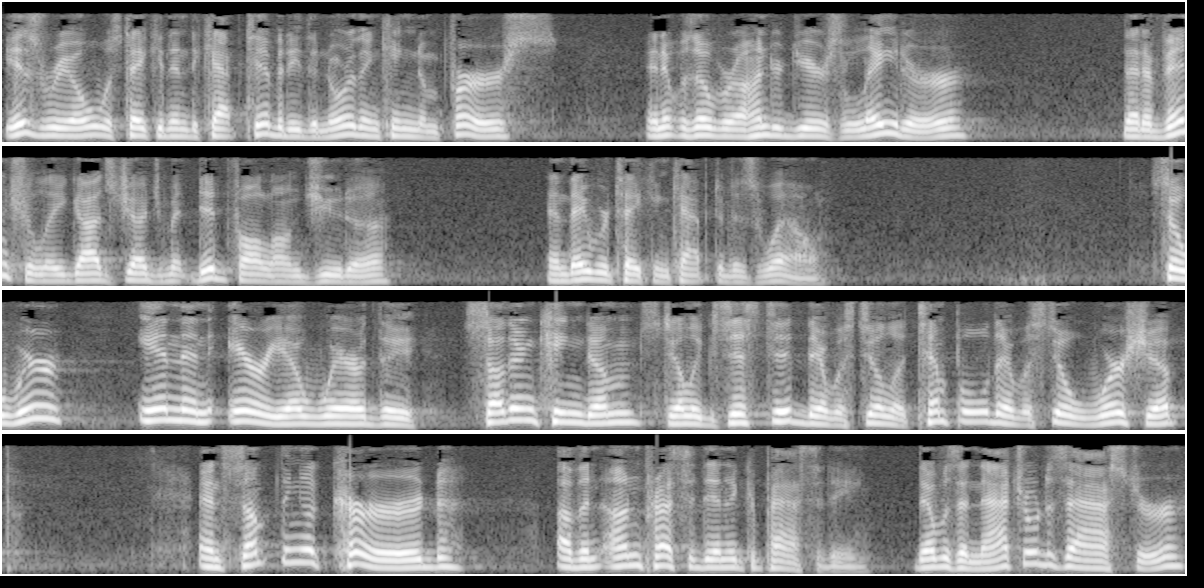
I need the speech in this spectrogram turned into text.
Israel was taken into captivity, the northern kingdom first, and it was over a hundred years later that eventually God's judgment did fall on Judah, and they were taken captive as well. So we're in an area where the southern kingdom still existed, there was still a temple, there was still worship, and something occurred of an unprecedented capacity. There was a natural disaster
